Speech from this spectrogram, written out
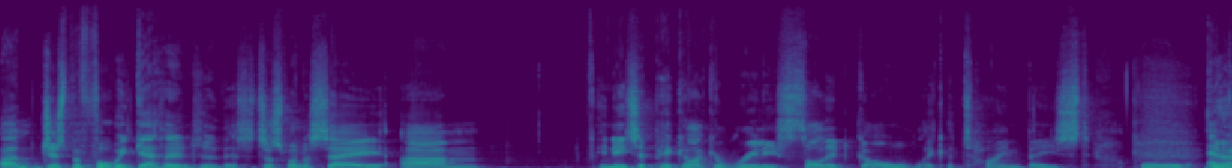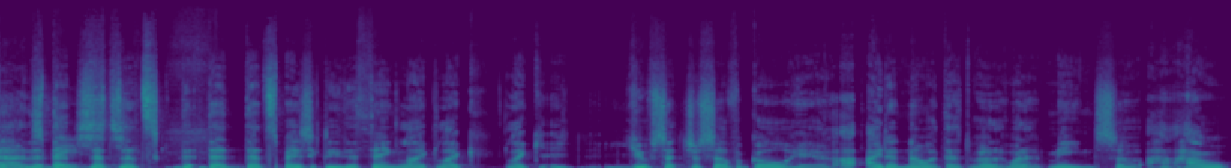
Um, just before we get into this, I just want to say um, you need to pick like a really solid goal, like a time-based or yeah, that, that, that's that, that that's basically the thing. Like like like you've set yourself a goal here. I, I don't know what that what, what that means. So how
